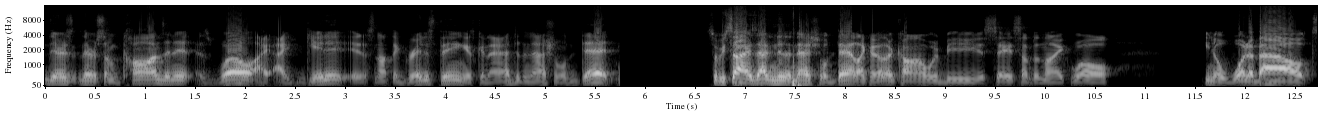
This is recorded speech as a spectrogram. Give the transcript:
there's there's some cons in it as well. I, I get it. It's not the greatest thing. It's going to add to the national debt. So besides adding to the national debt, like another con would be to say something like, well, you know, what about,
